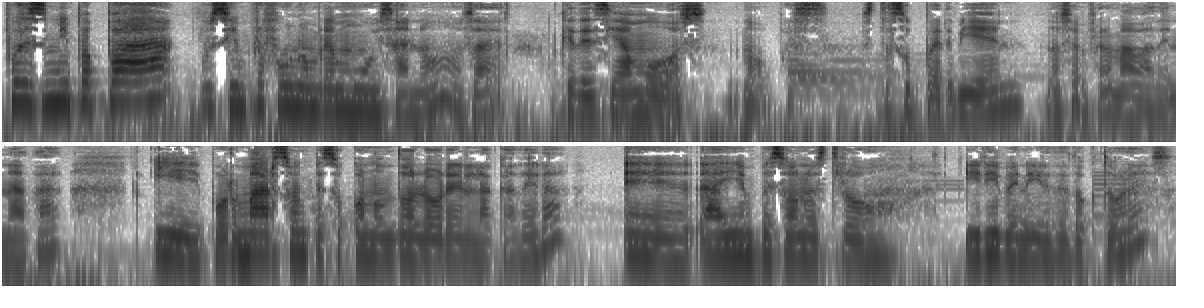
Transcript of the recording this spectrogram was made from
Pues mi papá pues siempre fue un hombre muy sano, o sea, que decíamos, no, pues está súper bien, no se enfermaba de nada. Y por marzo empezó con un dolor en la cadera. Eh, ahí empezó nuestro ir y venir de doctores.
